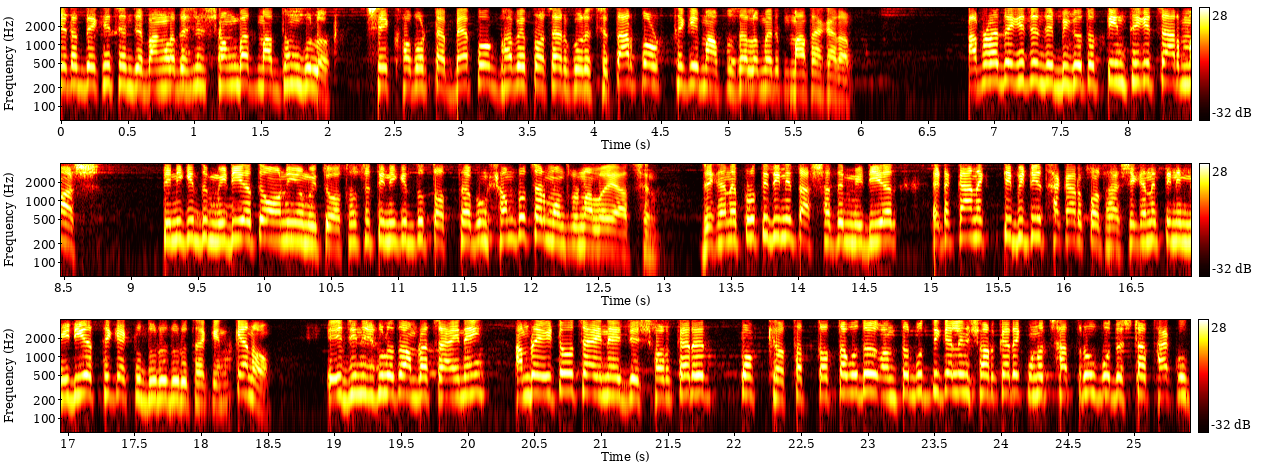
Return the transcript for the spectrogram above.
যেটা দেখেছেন যে বাংলাদেশের সংবাদ মাধ্যমগুলো সেই খবরটা ব্যাপকভাবে প্রচার করেছে। তারপর থেকে মাহফুজ আলমের মাথা খারাপ। আপনারা দেখেছেন যে বিগত তিন থেকে চার মাস তিনি কিন্তু মিডিয়াতে অনিয়মিত, অথচ তিনি কিন্তু তথ্য এবং সম্প্রচার মন্ত্রণালয়ে আছেন। যেখানে প্রতিদিনই তার সাথে মিডিয়ার একটা কানেক্টিভিটি থাকার কথা, সেখানে তিনি মিডিয়ার থেকে একটু দূরে দূরে থাকেন। কেন? এই জিনিসগুলো তো আমরা চাই নাই। আমরা এটাও চাই নাই যে সরকারের পক্ষে, অর্থাৎ তত্ত্বাবধায়ক, অন্তর্বর্তীকালীন সরকারে কোনো ছাত্র উপদেষ্টা থাকুক,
